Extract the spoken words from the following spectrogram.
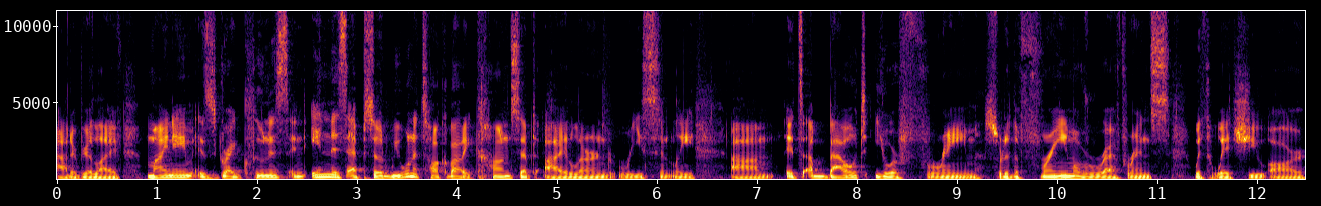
out of your life. My name is Gregg Clunis, and in this episode, we want to talk about a concept I learned recently. Um, it's about your frame, sort of the frame of reference with which you are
